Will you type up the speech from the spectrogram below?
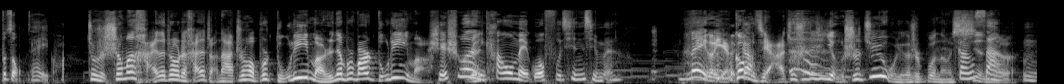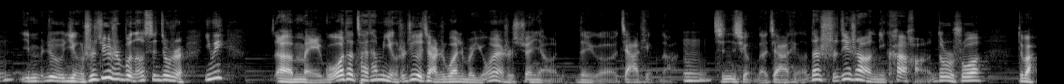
不总在一块儿。就是生完孩子之后，这孩子长大之后不是独立吗？人家不是玩独立吗？谁说的？你看过美国父亲戚们那个也更 假，就是那些影视剧，我觉得是不能信的 嗯，影就影视剧是不能信，就是因为呃，美国的在他们影视剧的价值观里边，永远是宣扬那个家庭的，嗯，亲情的家庭的，但实际上你看，好像都是说，对吧？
